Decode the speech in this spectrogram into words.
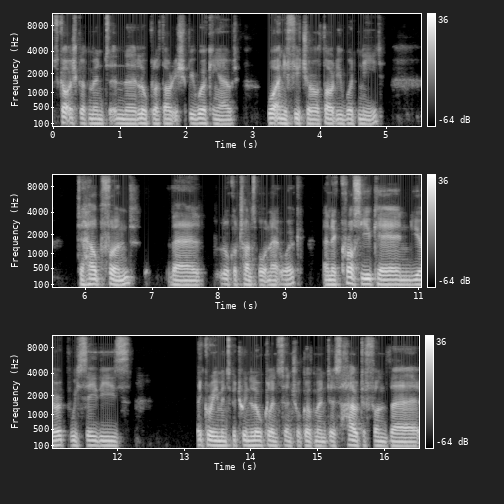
Scottish Government and the local authority should be working out what any future authority would need to help fund their local transport network. And across UK and Europe, we see these agreements between local and central government as how to fund their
